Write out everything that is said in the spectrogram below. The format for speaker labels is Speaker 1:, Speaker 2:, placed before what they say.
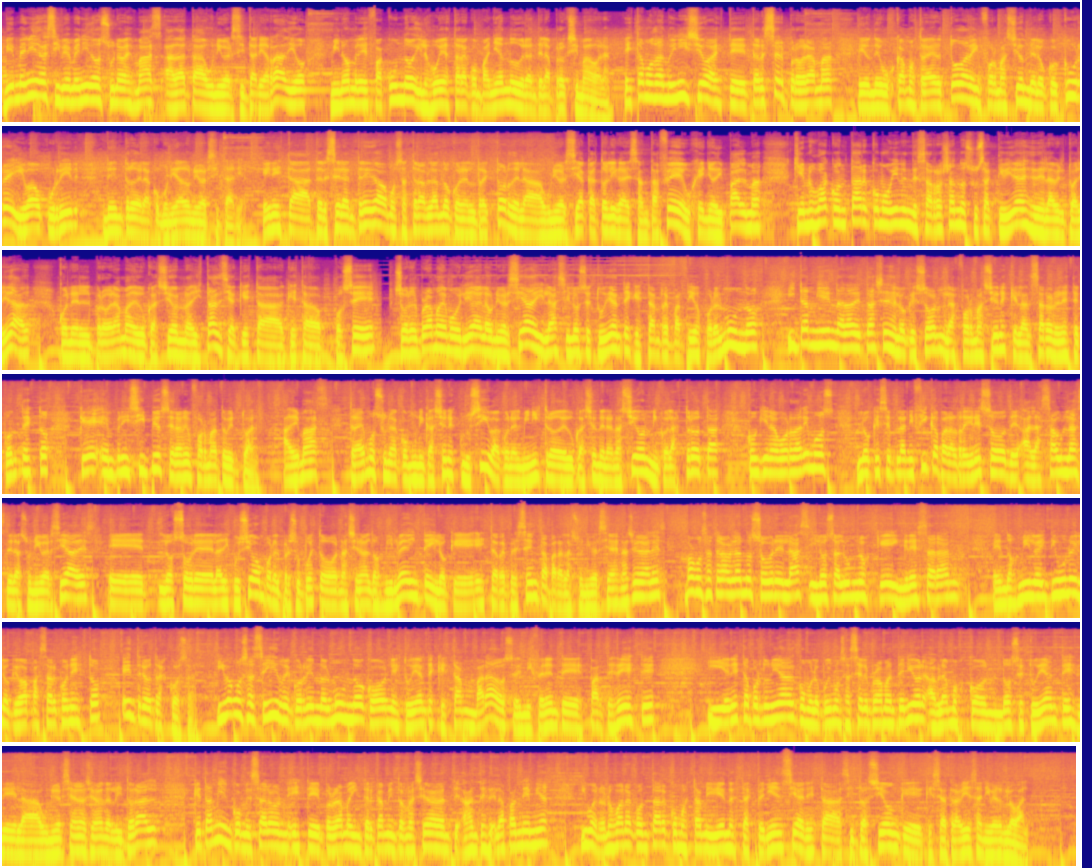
Speaker 1: Bienvenidas y bienvenidos una vez más a Data Universitaria Radio. Mi nombre es Facundo y los voy a estar acompañando durante la próxima hora. Estamos dando inicio a este tercer programa en donde buscamos traer toda la información de lo que ocurre y va a ocurrir dentro de la comunidad universitaria. En esta tercera entrega vamos a estar hablando con el rector de la Universidad Católica de Santa Fe, Eugenio Di Palma, quien nos va a contar cómo vienen desarrollando sus actividades desde la virtualidad con el programa de educación a distancia que esta, que esta posee, sobre el programa de movilidad de la universidad y las y los estudiantes que están repartidos por el mundo, y también dará detalles de lo que son las formaciones que lanzaron en este contexto, que en principio serán en formato virtual. Además, traemos una comunicación exclusiva con el ministro de Educación de la Nación, Nicolás Trota, con quien abordaremos lo que se planifica para el regreso de, a las aulas de las universidades, eh, lo sobre la discusión por el presupuesto nacional 2020 y lo que este representa para las universidades nacionales, vamos a estar hablando sobre las y los alumnos que ingresarán en 2021 y lo que va a pasar con esto, entre otras cosas. Y vamos a seguir recorriendo el mundo con estudiantes que están varados en diferentes partes de este. Y en esta oportunidad, como lo pudimos hacer el programa anterior, hablamos con dos estudiantes de la Universidad Nacional del Litoral, que también comenzaron este programa de intercambio internacional antes de la pandemia. Y bueno, nos van a contar cómo están viviendo esta experiencia en esta situación que, que se atraviesa a nivel global.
